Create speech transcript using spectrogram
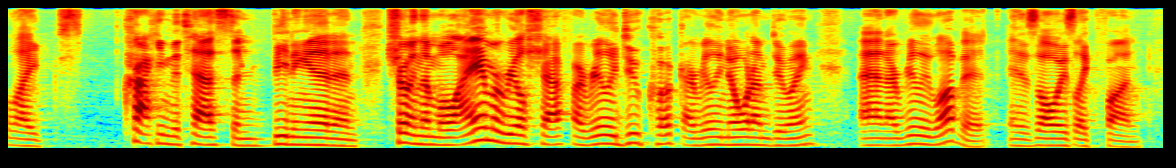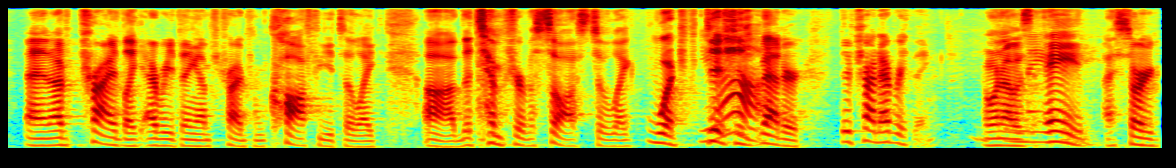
like cracking the test and beating it and showing them, well, I am a real chef. I really do cook. I really know what I'm doing, and I really love it. it. Is always like fun. And I've tried like everything. I've tried from coffee to like uh, the temperature of a sauce to like what dish is better. They've tried everything. And when I was eight, I started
